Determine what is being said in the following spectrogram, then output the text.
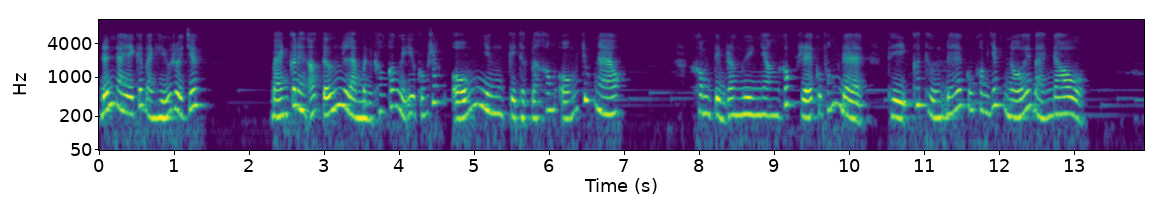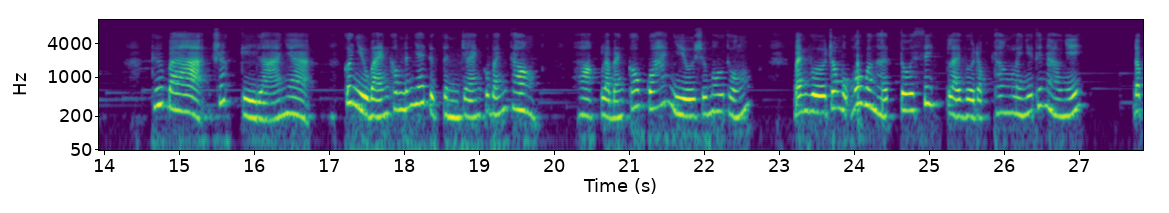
Đến đây các bạn hiểu rồi chứ? Bạn có đang ảo tưởng là mình không có người yêu cũng rất ổn, nhưng kỳ thực là không ổn chút nào. không tìm ra nguyên nhân gốc rễ của vấn đề, thì có thượng đế cũng không giúp nổi bạn đâu thứ ba, rất kỳ lạ nha có nhiều bạn không đánh giá được tình trạng của bản thân, hoặc là bạn có quá nhiều sự mâu thuẫn bạn vừa trong một mối quan hệ toxic lại vừa độc thân là như thế nào nhỉ? Độc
